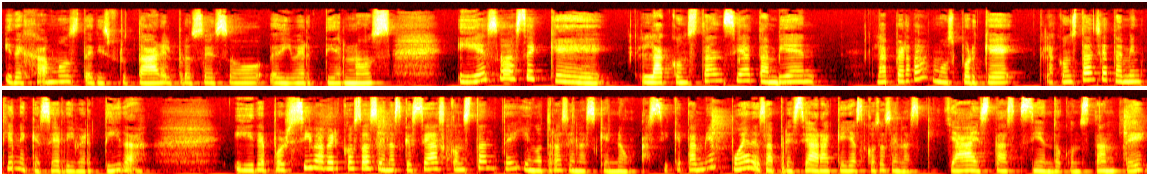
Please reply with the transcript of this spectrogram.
y dejamos de disfrutar el proceso, de divertirnos. Y eso hace que la constancia también la perdamos, porque la constancia también tiene que ser divertida. Y de por sí va a haber cosas en las que seas constante y en otras en las que no. Así que también puedes apreciar aquellas cosas en las que ya estás siendo constante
